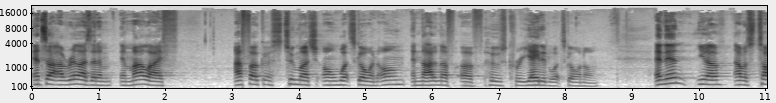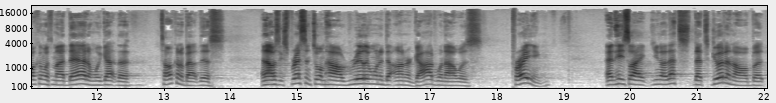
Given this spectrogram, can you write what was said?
And so I realized that in, in my life, I focus too much on what's going on and not enough of who's created what's going on. And then, you know, I was talking with my dad and we got to talking about this. And I was expressing to him how I really wanted to honor God when I was praying. And he's like, you know, that's, that's good and all, but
